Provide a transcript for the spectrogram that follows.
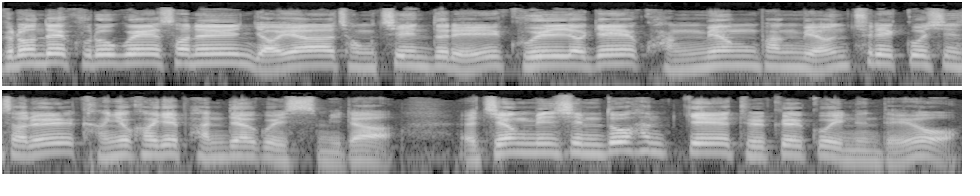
그런데 구로구에서는 여야 정치인들이 9일역의 광명방면 출입구 신설을 강력하게 반대하고 있습니다. 지역 민심도 함께 들끓고 있는데요.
